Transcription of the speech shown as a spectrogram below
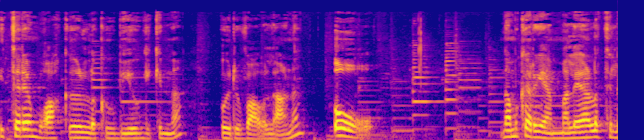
ഇത്തരം വാക്കുകളിലൊക്കെ ഉപയോഗിക്കുന്ന ഒരു വവലാണ് ഓ നമുക്കറിയാം മലയാളത്തിൽ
